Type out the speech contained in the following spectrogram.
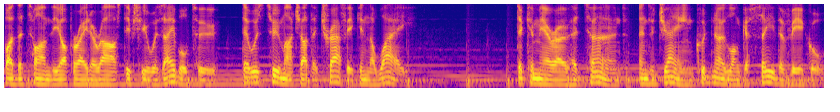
By the time the operator asked if she was able to, there was too much other traffic in the way. The Camaro had turned, and Jane could no longer see the vehicle.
